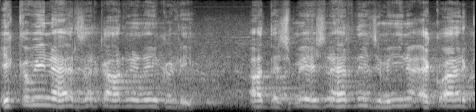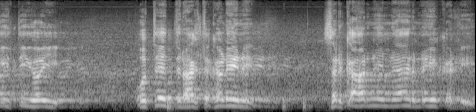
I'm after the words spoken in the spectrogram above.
ਇੱਕ ਵੀ ਨਹਿਰ ਸਰਕਾਰ ਨੇ ਨਹੀਂ ਕੱਢੀ। ਆ ਦਸ਼ਮੇਸ਼ ਨਹਿਰ ਦੀ ਜ਼ਮੀਨ ਐਕਵਾਇਰ ਕੀਤੀ ਹੋਈ ਉੱਥੇ ਦਰਖਤ ਖੜੇ ਨੇ। ਸਰਕਾਰ ਨੇ ਨਹਿਰ ਨਹੀਂ ਕੱਢੀ।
